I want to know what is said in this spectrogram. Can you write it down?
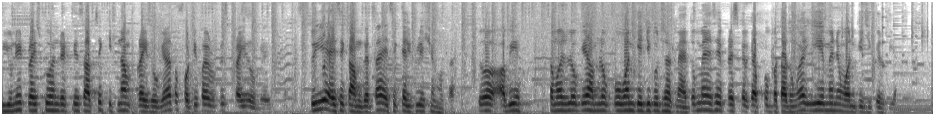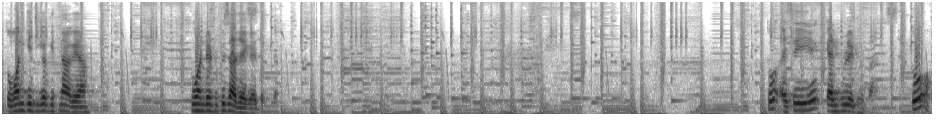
यूनिट प्राइस 200 के हिसाब से कितना प्राइस हो गया? तो फोर्टी फाइव रुपीज़ प्राइस हो गया इसका। तो ये ऐसे काम करता है, ऐसे कैलकुलेशन होता है। तो अभी समझ लो कि हम लोग को वन के जी कुछ रखना है। तो मैं ऐसे प्रेस करके आपको बता दूँगा, ये मैंने वन के जी कर दिया। तो वन के जी का कितना आ गया? टू हंड्रेड रुपीज़ आ जाएगा इधर का। तो ऐसे ही ये कैलकुलेट होता है। तो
